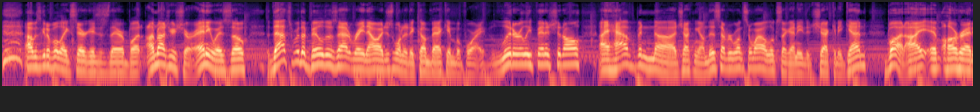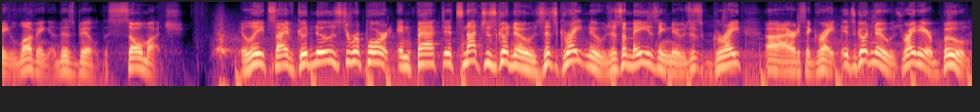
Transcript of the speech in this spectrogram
I was going to put like staircases there, but I'm not too sure. Anyway, so that's where the build is at right now. I just wanted to come back in before I literally finish it all. I have been uh, checking on this every once in a while. It looks like I need to check it again, but I am already loving this build so much. Elites, I have good news to report. In fact, it's not just good news, it's great news. It's amazing news. It's great. Uh, I already said great. It's good news right here. Boom.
